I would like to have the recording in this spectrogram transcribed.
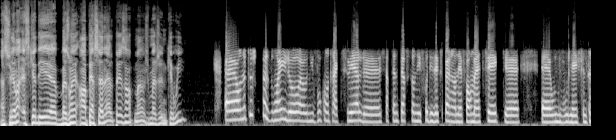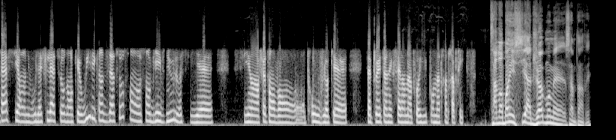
Assurément. Est-ce qu'il y a des besoins en personnel présentement? J'imagine que oui. Euh, on a toujours besoin, là, au niveau contractuel, de certaines personnes, des fois des experts en informatique, euh, euh, au niveau de l'infiltration, au niveau de la filature. Donc euh, oui, les candidatures sont, sont bienvenues là, si, euh, si en fait on va on trouve là, que ça peut être un excellent employé pour notre entreprise. Ça va bien ici à job, moi, mais ça me tenterait.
